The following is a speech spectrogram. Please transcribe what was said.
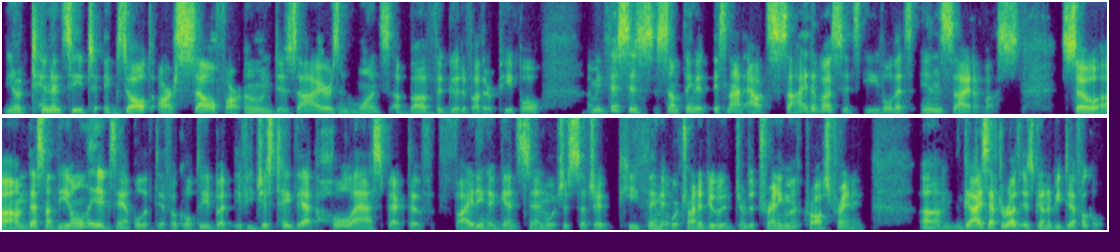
you know tendency to exalt ourself, our own desires and wants above the good of other people. I mean, this is something that it's not outside of us, it's evil that's inside of us. So um, that's not the only example of difficulty, but if you just take that whole aspect of fighting against sin, which is such a key thing that we're trying to do in terms of training with cross training, um, guys have to realize it's going to be difficult.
